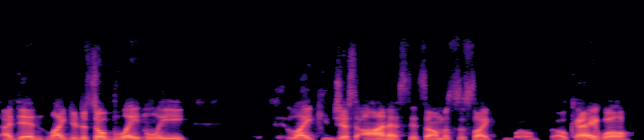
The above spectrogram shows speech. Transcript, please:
I didn't. Like you're just so blatantly, like just honest. It's almost just like, well, okay, well,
